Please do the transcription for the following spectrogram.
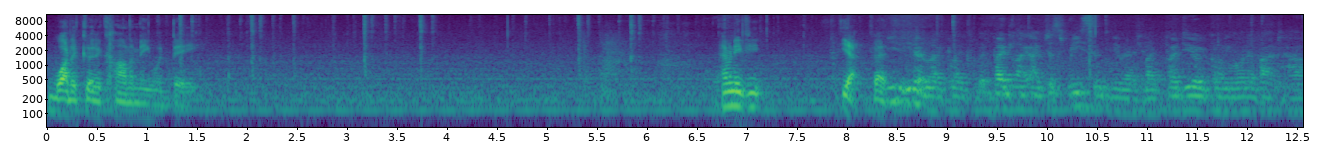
what a good economy would be? How many of you? Yeah, go ahead. You, you know, like, like, but like I just recently read like Badiou going on about how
